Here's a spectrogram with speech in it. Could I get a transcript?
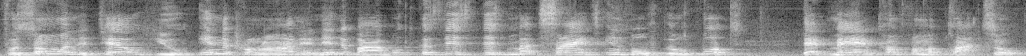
For someone to tell you in the Quran and in the Bible, because there's, there's much science in both of those books, that man comes from a clot. So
